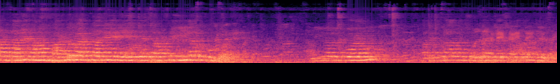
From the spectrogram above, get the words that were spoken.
అంటానే మనం పండుగ అంటానే ఏం చేస్తామంటే ఇల్లు అనుకుంటాం ఇల్లు అనుకోవడం పరిసరాలను శుభ్రం చేసుకోవడం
